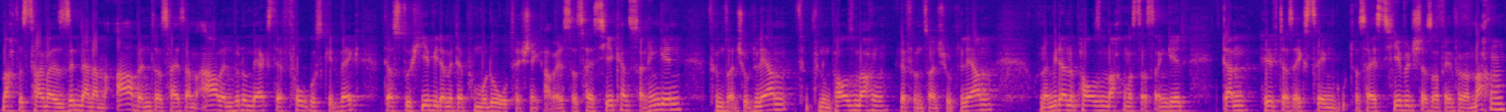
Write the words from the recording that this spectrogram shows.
macht es teilweise Sinn, dann am Abend, das heißt am Abend, wenn du merkst, der Fokus geht weg, dass du hier wieder mit der Pomodoro-Technik arbeitest. Das heißt, hier kannst du dann hingehen, 25 Minuten lernen, 5 Minuten Pause machen, wieder 25 Minuten lernen und dann wieder eine Pause machen, was das angeht, dann hilft das extrem gut. Das heißt, hier würde ich das auf jeden Fall mal machen.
